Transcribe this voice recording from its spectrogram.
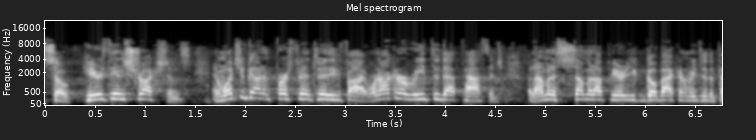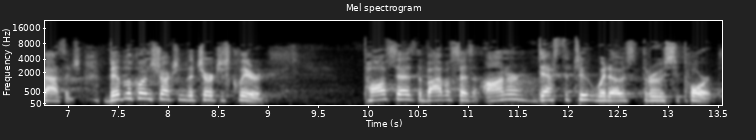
So here's the instructions. And what you've got in 1 Timothy 5, we're not going to read through that passage, but I'm going to sum it up here. You can go back and read through the passage. Biblical instruction to the church is clear. Paul says, the Bible says, honor destitute widows through support.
